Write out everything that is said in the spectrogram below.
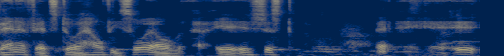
benefits to a healthy soil. It, it's just. It, it,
